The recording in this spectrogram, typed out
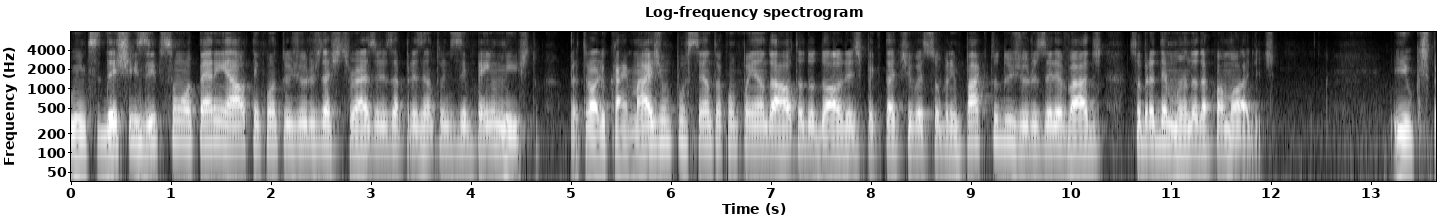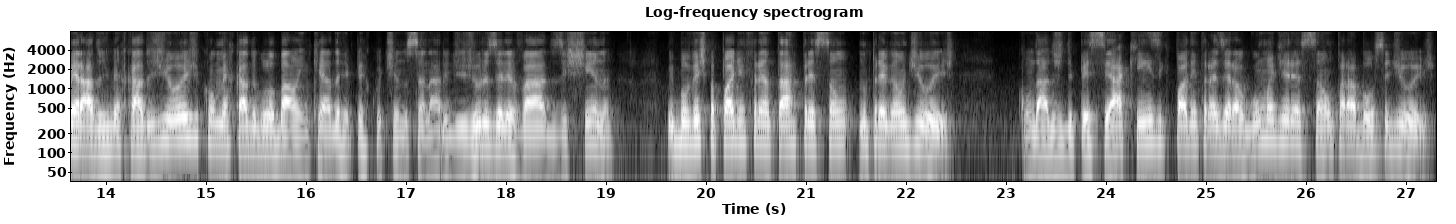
O índice DXY opera em alta enquanto os juros das Treasuries apresentam um desempenho misto. O petróleo cai mais de 1%, acompanhando a alta do dólar e expectativas sobre o impacto dos juros elevados sobre a demanda da commodity. E o que esperar dos mercados de hoje, com o mercado global em queda repercutindo o cenário de juros elevados e China, o Ibovespa pode enfrentar pressão no pregão de hoje, com dados do IPCA 15 que podem trazer alguma direção para a bolsa de hoje.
